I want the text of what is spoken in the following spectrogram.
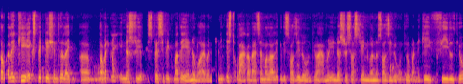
तपाईँलाई के एक्सपेक्टेसन थियो? लाइक तपाईँकै इन्डस्ट्री स्पेसिफिक मात्रै हेर्नुभयो भने पनि यस्तो भएको भए चाहिँ मलाई अलिकति सजिलो हुन्थ्यो हाम्रो इन्डस्ट्री सस्टेन गर्न सजिलो हुन्थ्यो भन्ने केही फिल थियो?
